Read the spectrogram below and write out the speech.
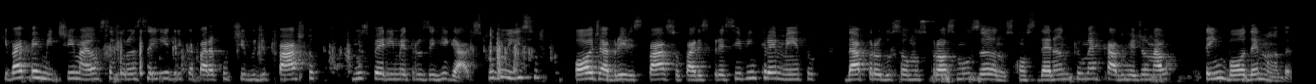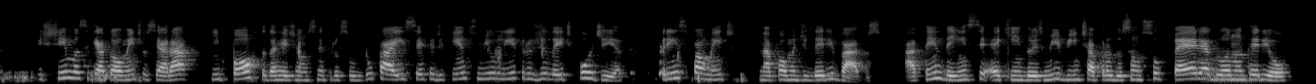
que vai permitir maior segurança hídrica para cultivo de pasto nos perímetros irrigados. Tudo isso pode abrir espaço para expressivo incremento da produção nos próximos anos, considerando que o mercado regional tem boa demanda. Estima-se que atualmente o Ceará importa da região centro-sul do país cerca de 500 mil litros de leite por dia, principalmente na forma de derivados. A tendência é que em 2020 a produção supere a do ano anterior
